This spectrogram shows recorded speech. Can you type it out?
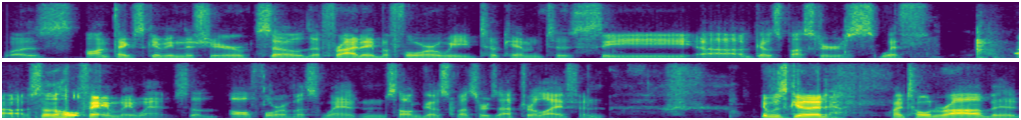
was on Thanksgiving this year, so the Friday before we took him to see uh, Ghostbusters with. Uh, so the whole family went. So all four of us went and saw Ghostbusters Afterlife, and it was good. I told Rob it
